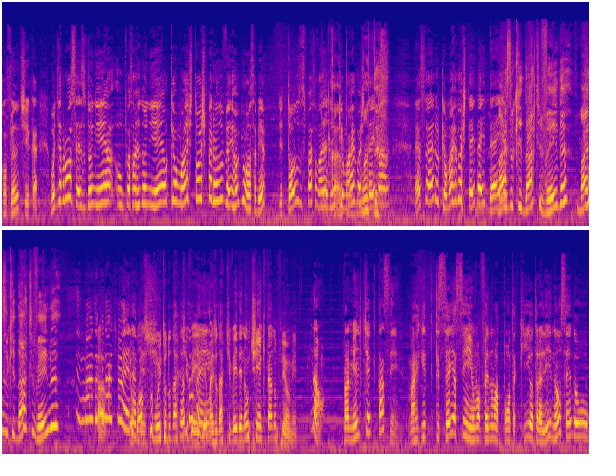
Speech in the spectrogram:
confio em ti, cara. Vou dizer pra vocês, o o personagem do Donien é o que eu mais tô esperando ver em Rogue One, sabia? De todos os personagens ali, Cara, o que eu mais gostei da... É sério, o que eu mais gostei da ideia Mais do que Darth Vader, mais do que Darth Vader. mais do que Ah, Darth Vader, Eu gosto bicho. muito do Darth Eu Vader, também. mas o Darth Vader não tinha que estar no filme. Não, pra mim ele tinha que estar assim. Mas que, que seja assim, uma, fazendo uma ponta aqui, outra ali, não sendo o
